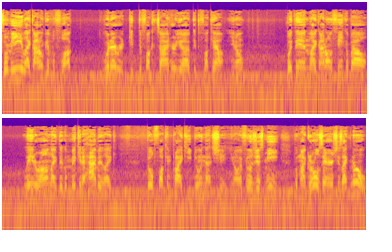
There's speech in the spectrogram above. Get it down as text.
for me, like, I don't give a fuck. Whatever, get the fuck inside, hurry up, get the fuck out, you know? But then, like, I don't think about later on, like, they're gonna make it a habit, like, they'll fucking probably keep doing that shit. You know, if it was just me, but my girl's there and she's like, no.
